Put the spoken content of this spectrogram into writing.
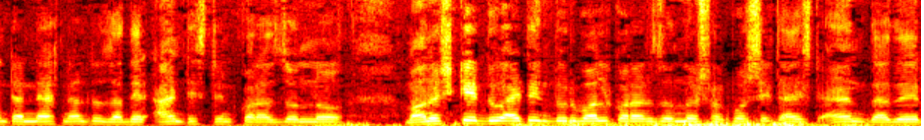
ইন্টারন্যাশনাল টু যাদের অ্যান্টিস্টেন্ট করার জন্য, মানুষকে দুআইটিং দুর্বল করার জন্য সর্বশিটাইস্ট অ্যান্ড তাদের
